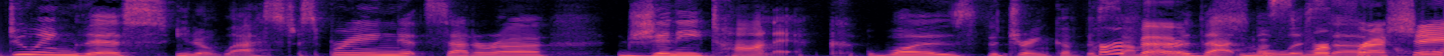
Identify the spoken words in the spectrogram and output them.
doing this, you know, last spring, etc., Ginny Tonic was the drink of the summer Perfect. that It Melissa refreshing.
